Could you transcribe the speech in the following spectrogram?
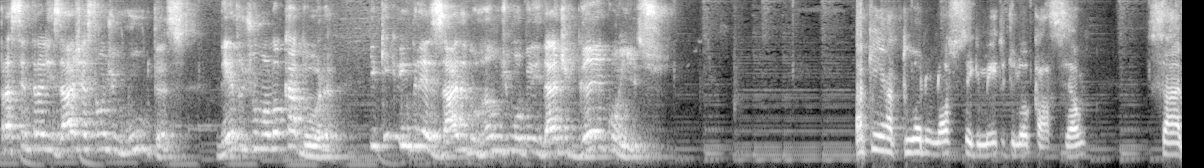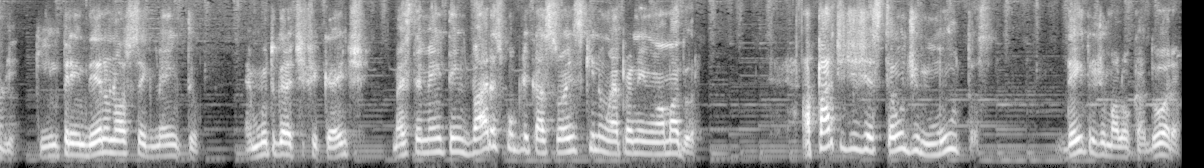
para centralizar a gestão de multas dentro de uma locadora? E o que, que o empresário do ramo de mobilidade ganha com isso? Só quem atua no nosso segmento de locação sabe que empreender no nosso segmento é muito gratificante, mas também tem várias complicações que não é para nenhum amador. A parte de gestão de multas dentro de uma locadora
